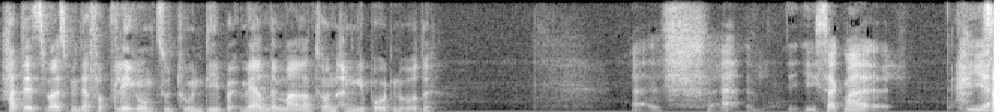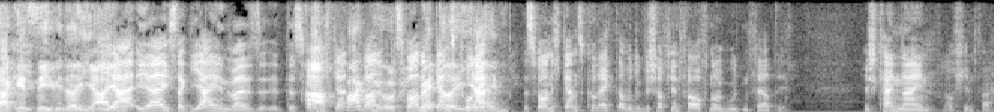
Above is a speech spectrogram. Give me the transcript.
Hat es was mit der Verpflegung zu tun, die während dem Marathon angeboten wurde? Äh, ich sag mal. Ja, sag jetzt nicht wieder Jein. Ja, ja, ich sag Jein, weil das war, ah, nicht, war, das war nicht ganz korrekt. Das war nicht ganz korrekt, aber du bist auf jeden Fall auf einer guten Fährte. Ist kein Nein, auf jeden Fall.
